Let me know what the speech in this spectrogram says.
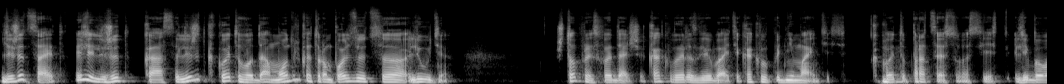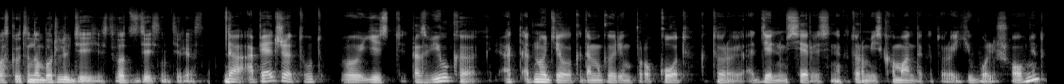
лежит сайт или лежит касса, лежит какой-то вот, да, модуль, которым пользуются люди. Что происходит дальше? Как вы разгребаете? Как вы поднимаетесь? Какой-то процесс у вас есть, либо у вас какой-то набор людей есть. Вот здесь интересно. Да, опять же, тут э, есть развилка. Одно дело, когда мы говорим про код, который отдельным сервисе, на котором есть команда, которая его лишь овнит.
